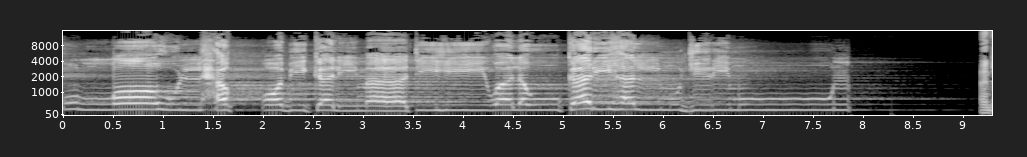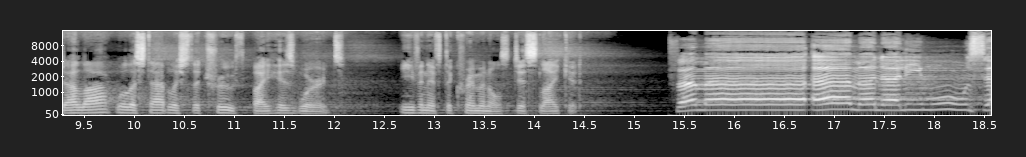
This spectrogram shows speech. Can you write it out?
الله الحق بكلماته ولو كره المجرمون And Allah will establish the truth by His words, even if the criminals dislike it. فما آمن لموسى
